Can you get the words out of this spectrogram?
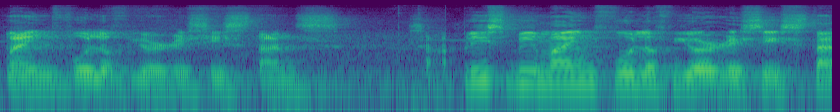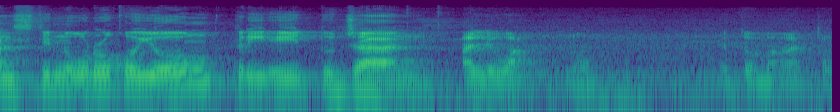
Mindful of your resistance. Please be mindful of your resistance. Tinuro ko yung 382 dyan. Kaliwa. No? Ito mga to.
